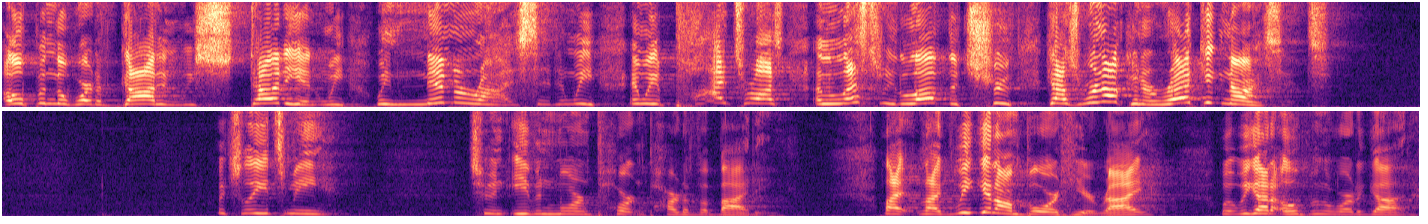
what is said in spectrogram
open the Word of God and we study it and we, we memorize it and we, and we apply it to our lives, unless we love the truth, guys, we're not going to recognize it. Which leads me to an even more important part of abiding. Like, like we get on board here, right? We, we got to open the Word of God.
